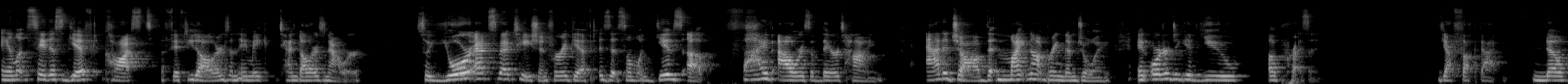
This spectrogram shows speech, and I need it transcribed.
And let's say this gift costs $50 and they make $10 an hour. So your expectation for a gift is that someone gives up five hours of their time at a job that might not bring them joy in order to give you a present. Yeah, fuck that. No,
